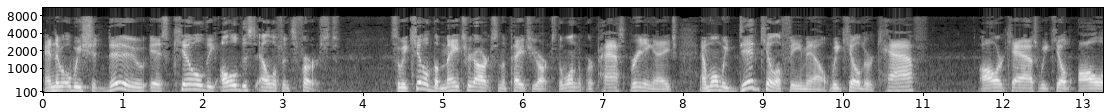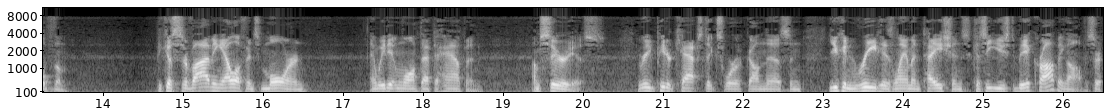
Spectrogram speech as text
and then what we should do is kill the oldest elephants first. So we killed the matriarchs and the patriarchs, the one that were past breeding age. And when we did kill a female, we killed her calf, all her calves, we killed all of them. Because surviving elephants mourn, and we didn't want that to happen. I'm serious. You read Peter Capstick's work on this, and you can read his lamentations because he used to be a cropping officer.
